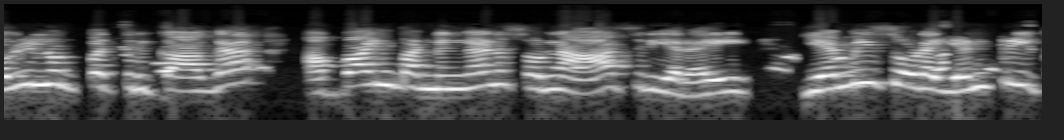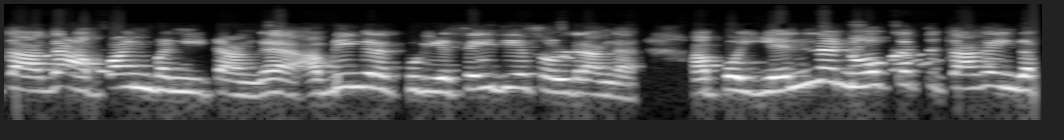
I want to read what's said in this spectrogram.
தொழில்நுட்பத்திற்காக அப்பாயிண்ட் பண்ணுங்கன்னு சொன்ன ஆசிரியரை எமிஸோட என்ட்ரிக்காக அப்பாயிண்ட் பண்ணிட்டாங்க அப்படிங்கிற கூடிய செய்திய சொல்றாங்க. அப்போ என்ன நோக்கத்துக்காக இங்க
